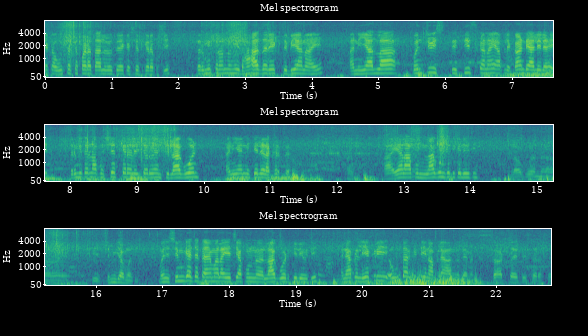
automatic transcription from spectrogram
एका ऊसाच्या पडात आलेलो होतो एका शेतकऱ्यापाशी. तर मित्रांनो हे दहा हजार एकचं बियाणं आहे आणि याला पंचवीस ते तीस का नाही आपले कांडे आलेले आहेत. तर मित्रांनो आपण शेतकऱ्याला विचारू यांची लागवण आणि यांनी केलेला खर्च. हा, याला आपण लागवण कधी केली होती? लागवण शिमग्यामध्ये. म्हणजे शिमग्याच्या टायमाला याची आपण लागवड केली होती. आणि आपल्याला एकरी उतार किती येईन आपल्या अंदाजानं? साठचा येते सरासरी.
